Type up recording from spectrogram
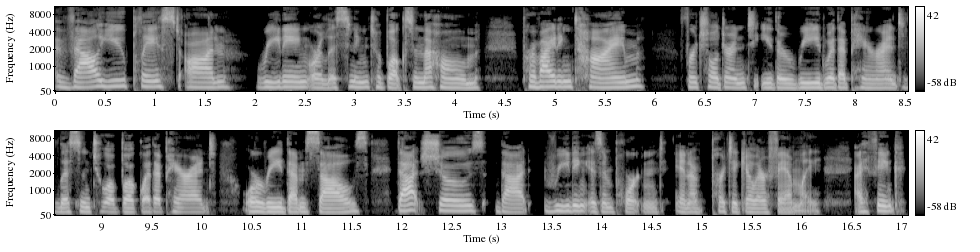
value placed on reading or listening to books in the home, providing time for children to either read with a parent, listen to a book with a parent, or read themselves. That shows that reading is important in a particular family. I think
